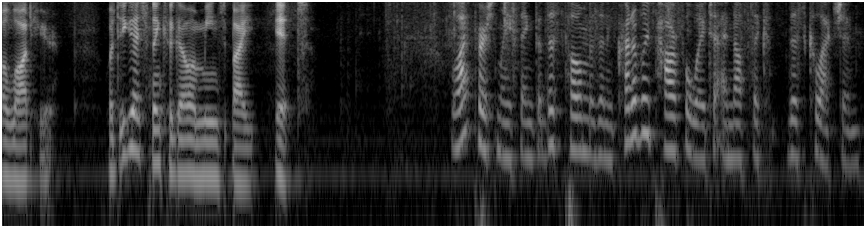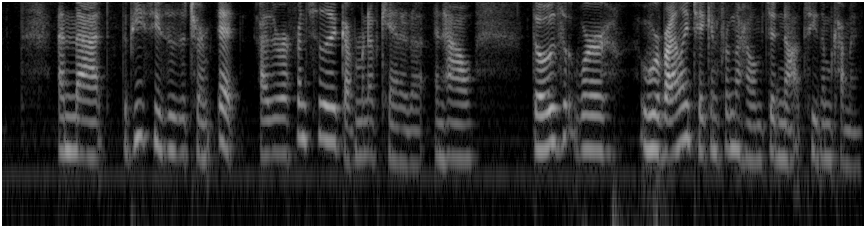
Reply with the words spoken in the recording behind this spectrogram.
a lot here. What do you guys think Kogawa means by it? Well, I personally think that this poem is an incredibly powerful way to end off the, this collection, and that the piece uses the term it as a reference to the government of Canada and how those were who were violently taken from their homes did not see them coming.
